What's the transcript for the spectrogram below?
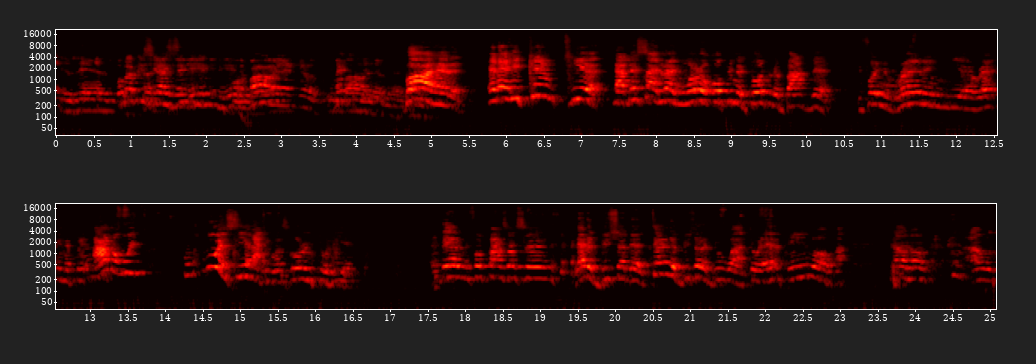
His hands. Probably she has seen him He's before. a bald head He's dude. bald Mexican headed dude. Bald headed. And then he came here. Now this side, like, he wanted to open the door to the back there. Before he ran in here, ran in the place. I don't know who, who is here that he was going to here. And then before Pastor said, let the bishop there, tell the bishop to do what? To help him or what? No, no. I was.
